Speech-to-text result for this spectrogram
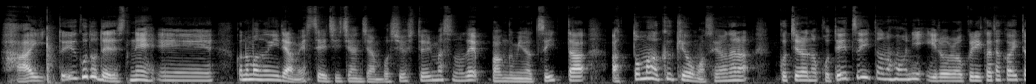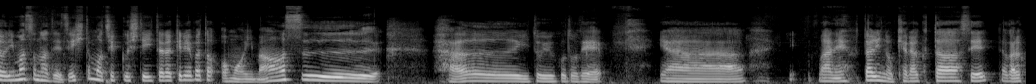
はい。ということでですね、えー、この番組ではメッセージじゃんじゃん募集しておりますので、番組のツイッター、アットマーク今日もさよなら、こちらの固定ツイートの方にいろいろ送り方書いておりますので、ぜひともチェックしていただければと思います。はい。ということで、いやー、まあね、二人のキャラクター性。だから、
